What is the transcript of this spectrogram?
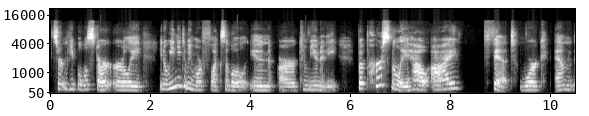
certain people will start early. You know, we need to be more flexible in our community. But personally, how I fit work and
